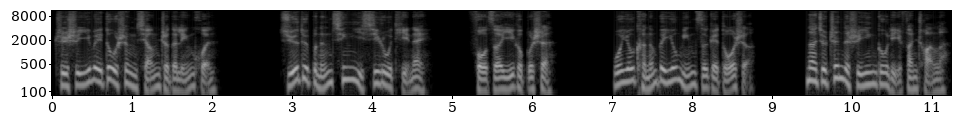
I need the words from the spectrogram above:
只是一位斗圣强者的灵魂，绝对不能轻易吸入体内。否则一个不慎，我有可能被幽冥子给夺舍，那就真的是阴沟里翻船了。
